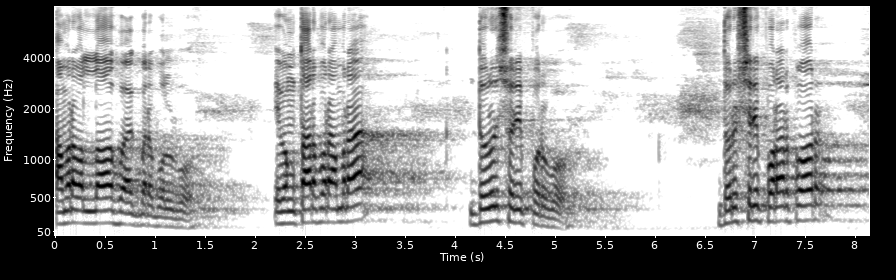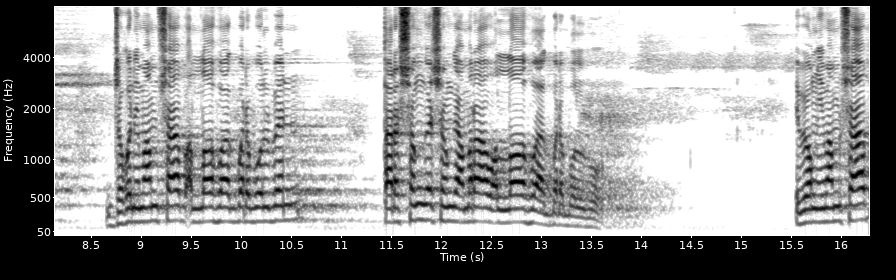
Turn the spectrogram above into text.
আমরা আল্লাহ একবার বলব। এবং তারপর আমরা দরুদ শরীফ পড়ব। দরুদ শরীফ পড়ার পর যখন ইমাম সাহেব আল্লাহ আকবার বলবেন, তার সঙ্গে সঙ্গে আমরা আল্লাহ আকবার বলব। এবং ইমাম সাহেব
